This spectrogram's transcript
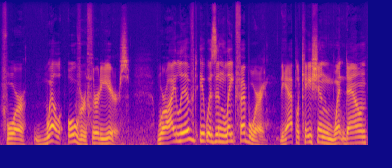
for well over 30 years. Where I lived, it was in late February. The application went down.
